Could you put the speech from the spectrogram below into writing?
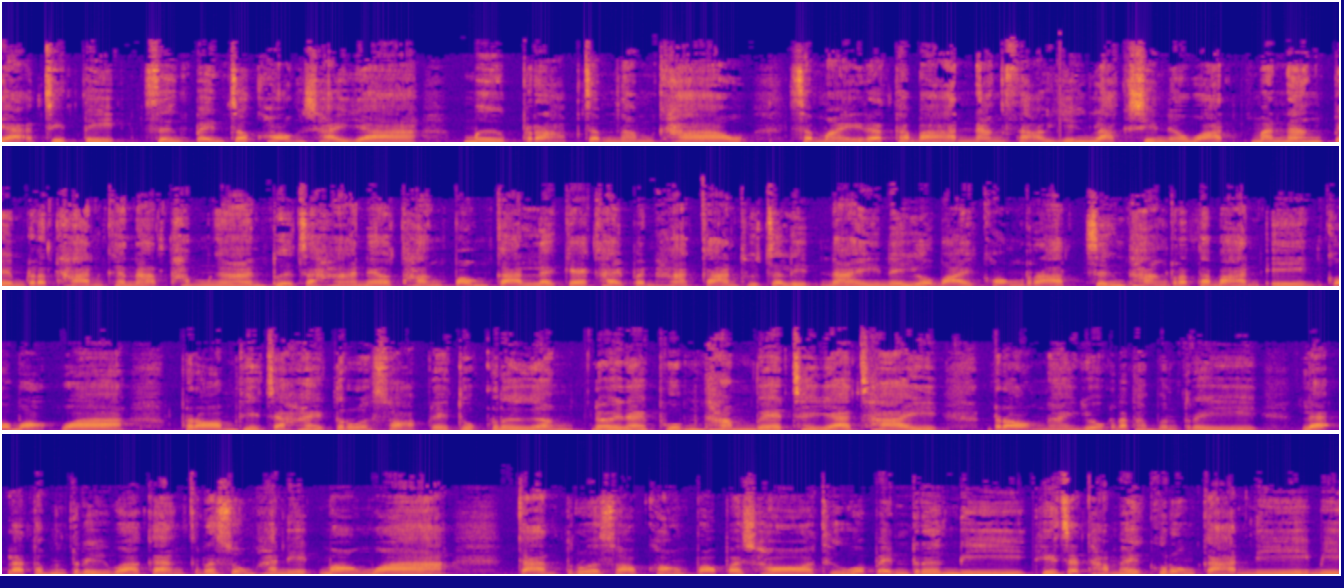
ยะจิติซึ่งเป็นเจ้าของฉายา มือปราบจำนำข้าว สมัยรัฐบาลนางสาวยิ่งลักษณ์ชินวัตรมานั่งเป็นประธานคณะทำงานเพื่อจะหาแนวทางป้องกัน และแก้ไขปัญหาการทุจริตในนโยบายของรัฐ ซึ่งทางรัฐบาลเองก็บอกว่า พร้อมที่จะให้ตรวจสอบในทุกเรื่อง โดยนายภูมิธรรมเวชยชัย รองนายกรัฐมนตรี และรัฐมนตรีว่าการกระทรวงพาณิชย์มองว่า การตรวจสอบของปปช ถือว่าเป็นเรื่องดี ที่จะทำให้โครงการนี้มี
